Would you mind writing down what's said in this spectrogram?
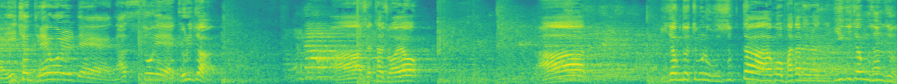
야, 이천 대월대 낫소의 교류전. 아, 세타 좋아요. 아, 이 정도쯤은 우습다 하고 받아내는 이기정 선수.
